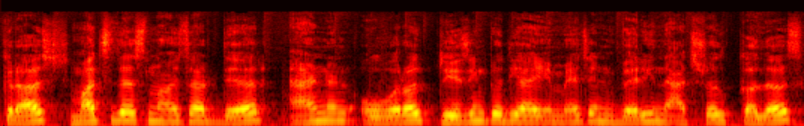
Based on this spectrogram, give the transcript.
crushed. Much less noise are there and an overall pleasing to the eye image and very natural colors.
